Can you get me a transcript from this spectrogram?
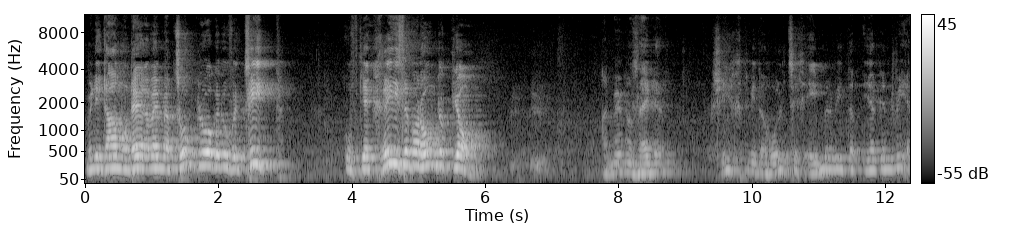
Meine Damen und Herren, wenn wir zurückschauen auf die Zeit, auf die Krise vor 100 Jahren, dann müssen wir sagen, Geschichte wiederholt sich immer wieder irgendwie.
